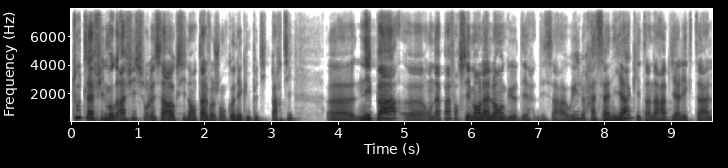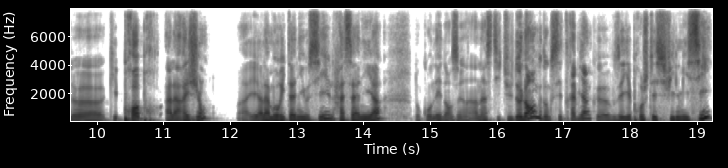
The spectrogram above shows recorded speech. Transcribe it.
toute la filmographie sur le Sahara occidental, enfin, j'en connais qu'une petite partie, n'est pas, on n'a pas forcément la langue des, des Sahraouis, le Hassania, qui est un arabe dialectal qui est propre à la région et à la Mauritanie aussi, le Hassania. Donc on est dans un, institut de langue, donc c'est très bien que vous ayez projeté ce film ici.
